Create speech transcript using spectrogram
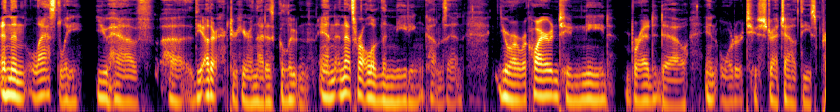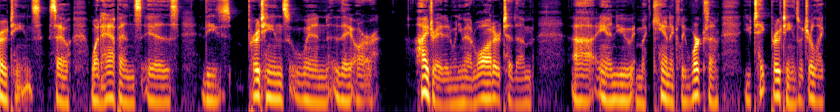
And then lastly, you have uh, the other actor here, and that is gluten. And, and that's where all of the kneading comes in. You are required to knead bread dough in order to stretch out these proteins. So, what happens is these proteins, when they are hydrated, when you add water to them, uh, and you mechanically work them, you take proteins, which are like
